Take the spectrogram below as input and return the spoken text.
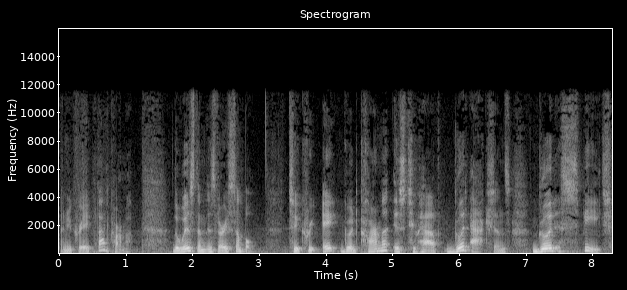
and you create bad karma. The wisdom is very simple. To create good karma is to have good actions, good speech,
